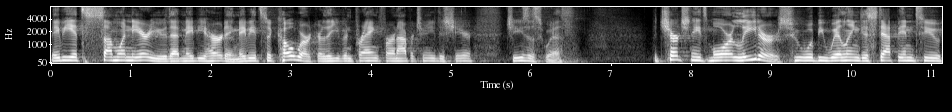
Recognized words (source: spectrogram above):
Maybe it's someone near you that may be hurting. Maybe it's a coworker that you've been praying for an opportunity to share Jesus with. The church needs more leaders who will be willing to step into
